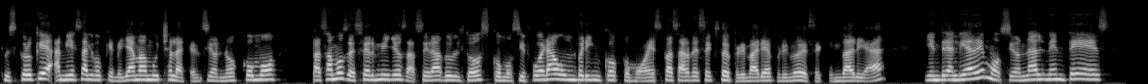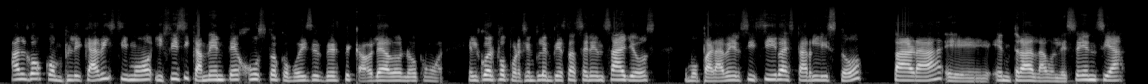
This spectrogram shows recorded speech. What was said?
pues creo que a mí es algo que me llama mucho la atención, ¿no? Cómo pasamos de ser niños a ser adultos como si fuera un brinco, como es pasar de sexto de primaria a primero de secundaria, y en realidad emocionalmente es algo complicadísimo y físicamente, justo como dices de este cableado, ¿no? Como el cuerpo, por ejemplo, empieza a hacer ensayos como para ver si sí va a estar listo para eh, entrar a la adolescencia,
